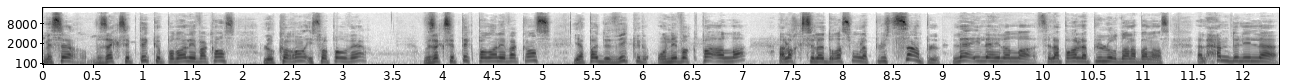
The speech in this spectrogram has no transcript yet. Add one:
Mes sœurs, vous acceptez que pendant les vacances, le Coran, il soit pas ouvert? Vous acceptez que pendant les vacances, il n'y a pas de dhikr, on n'évoque pas Allah? Alors que c'est l'adoration la plus simple. La ilaha illallah, c'est la parole la plus lourde dans la balance. Alhamdulillah,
